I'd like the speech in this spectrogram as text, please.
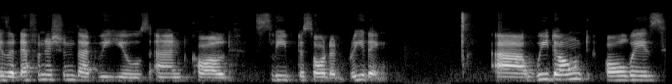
is a definition that we use and called sleep disordered breathing. Uh, we don't always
